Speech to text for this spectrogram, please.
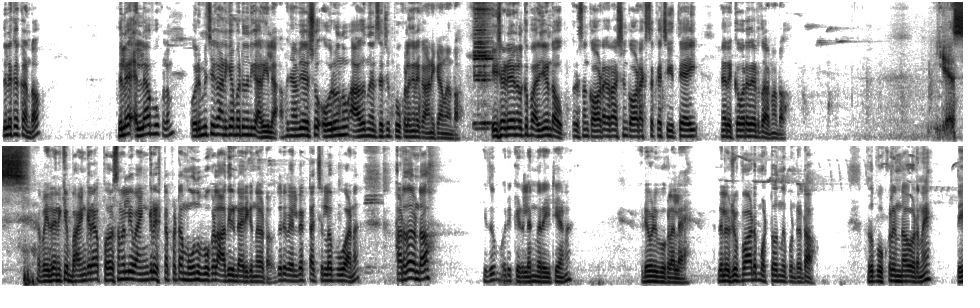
ഇതിലൊക്കെ കണ്ടോ? ഇതിൽ എല്ലാ പൂക്കളും ഒരുമിച്ച് കാണിക്കാൻ പറ്റുമെന്ന് എനിക്ക് അറിയില്ല അപ്പോൾ ഞാൻ വിചാരിച്ചു ഓരോന്നും ആകുന്നതനുസരിച്ച് പൂക്കൾ ഇങ്ങനെ കാണിക്കാമെന്നുണ്ടോ ഈ ചെടി ഞങ്ങൾക്ക് പരിചയം ഉണ്ടാവും. ഒരു ദിവസം കോട പ്രാവശ്യം കോഡക്സ് ഒക്കെ ചീത്തയായി ഞാൻ റിക്കവർ ചെയ്തെടുത്താണ് കേട്ടോ യെസ് അപ്പോൾ ഇതെനിക്ക് ഭയങ്കര പേഴ്സണലി ഭയങ്കര ഇഷ്ടപ്പെട്ട മൂന്ന് പൂക്കൾ ആദ്യം ഉണ്ടായിരിക്കുന്നത് കേട്ടോ. ഇതൊരു വെൽവെറ്റ് ടച്ചുള്ള പൂവാണ്. അടുത്തതുണ്ടോ ഇതും ഒരു കിടിലൻ വെറൈറ്റിയാണ് അടിപൊളി പൂക്കളല്ലേ? ഇതിൽ ഒരുപാട് മുട്ട വന്ന് നിൽപ്പുണ്ട് കേട്ടോ. അത് പൂക്കളുണ്ടാവും ഉടനെ. ദേ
